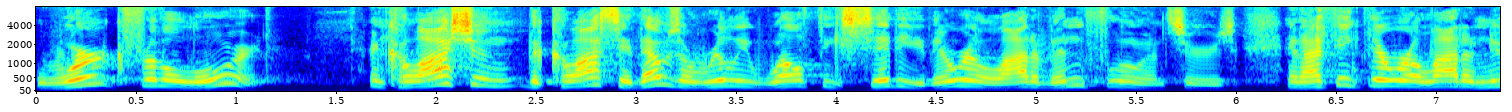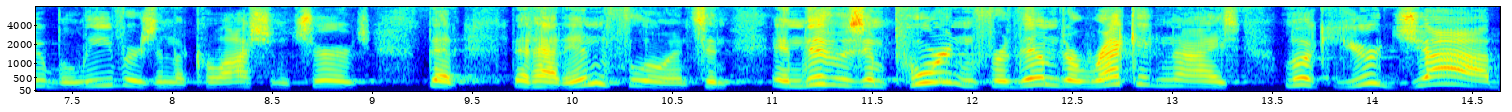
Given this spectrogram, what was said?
work for the Lord. And Colossian, the Colossae, that was a really wealthy city. There were a lot of influencers. And I think there were a lot of new believers in the Colossian church that, that had influence. And, and it was important for them to recognize look, your job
